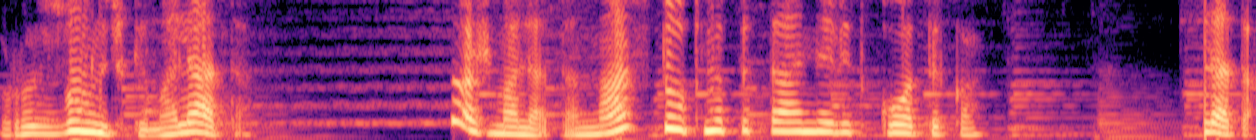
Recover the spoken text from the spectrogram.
Розумнички, малята. Тож, малята, наступне питання від котика. Малята,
